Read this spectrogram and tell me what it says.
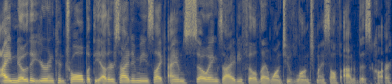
I know that you're in control, but the other side of me is like, I am so anxiety filled. I want to launch myself out of this car.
